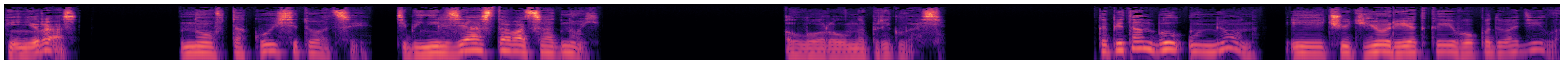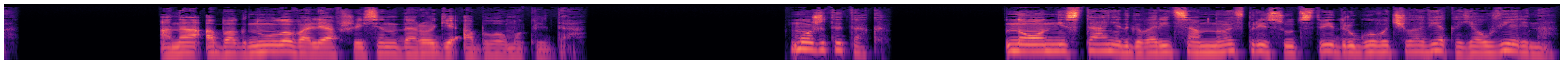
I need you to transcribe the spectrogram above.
и не раз. Но в такой ситуации тебе нельзя оставаться одной». Лорел напряглась. Капитан был умен, и чутье редко его подводило. Она обогнула валявшийся на дороге обломок льда. «Может и так. Но он не станет говорить со мной в присутствии другого человека, я уверена.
